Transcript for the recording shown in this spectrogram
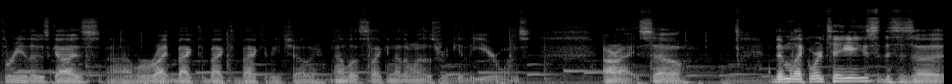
three of those guys uh, were right back to back to back of each other. That looks like another one of those Rookie of the Year ones. All right, so Abimelec Ortiz. This is uh,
